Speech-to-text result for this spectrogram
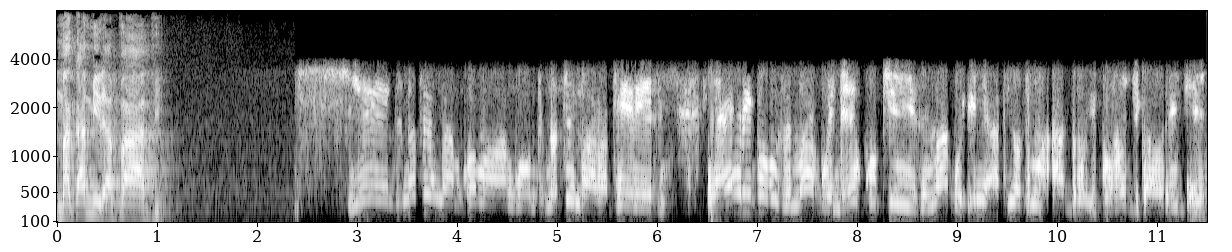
Makamira papi. Ye ndinotenda mukoma wangu ndinotenda vateereri. Nyaya iripo muzimbabwe ndeyekuti zimbabwe ine atinoti maagroecological region.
